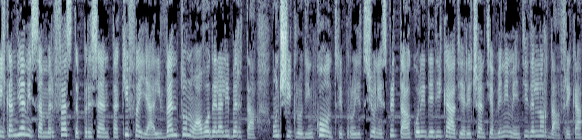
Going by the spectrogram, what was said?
il Candiani Summer Fest presenta Chi fa ya, il vento nuovo della libertà, un ciclo di incontri, proiezioni e spettacoli dedicati ai recenti avvenimenti del Nord Africa,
